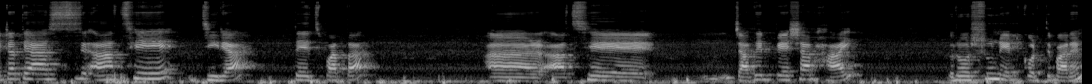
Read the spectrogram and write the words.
এটাতে আছে জিরা, তেজপাতা, আর আছে যাদের প্রেশার হাই, রসুন এড করতে পারেন।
